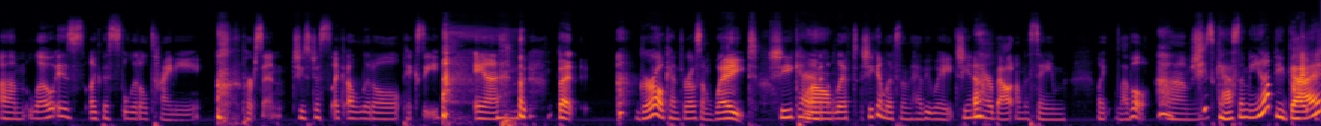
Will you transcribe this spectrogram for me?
um, Lo is like this little tiny person. She's just like a little pixie. And but girl can throw some weight. She can Wow. lift she can lift some heavy weight. She and I are about on the same like level. Um she's gassing me up, you guys.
